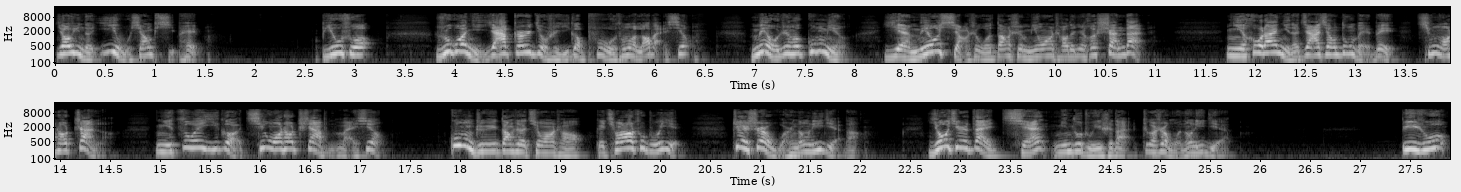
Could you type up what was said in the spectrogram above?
要与你的义务相匹配。比如说，如果你压根儿就是一个普普通的老百姓，没有任何功名，也没有享受过当时明王朝的任何善待，你后来你的家乡东北被清王朝占了。你作为一个清王朝之下百姓，供职于当时的清王朝，给清王朝出主意，这事儿我是能理解的。尤其是在前民族主义时代，这个事儿我能理解。比如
